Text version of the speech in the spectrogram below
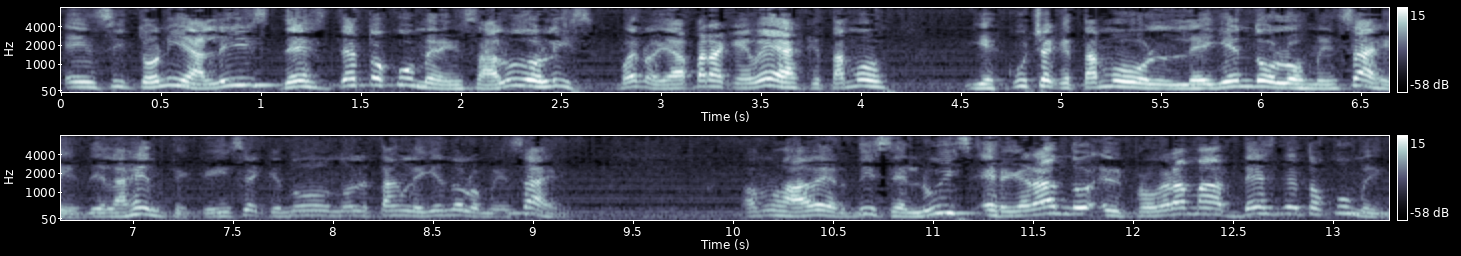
En sintonía, Liz desde Tocumen. Saludos, Liz. Bueno, ya para que veas que estamos y escucha que estamos leyendo los mensajes de la gente que dice que no, no le están leyendo los mensajes. Vamos a ver, dice Luis esperando el programa desde Tocumen.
